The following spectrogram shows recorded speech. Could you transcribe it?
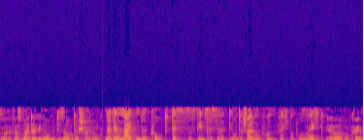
Was meint er genau mit dieser Unterscheidung? Ne, der mhm. leitende Code des Systems ist ja die Unterscheidung von Recht und Unrecht. Ja, okay.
